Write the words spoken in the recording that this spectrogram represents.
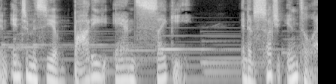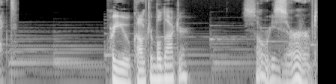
an intimacy of body and psyche, and of such intellect. Are you comfortable, Doctor? So reserved,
